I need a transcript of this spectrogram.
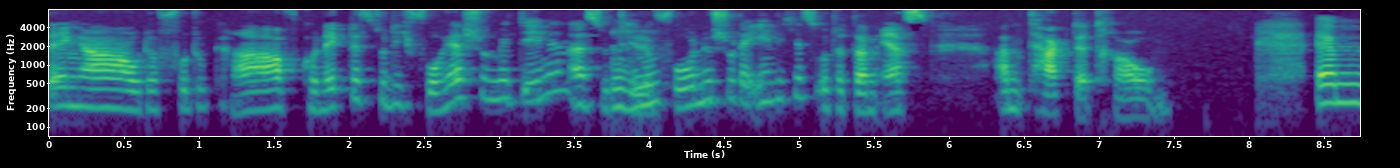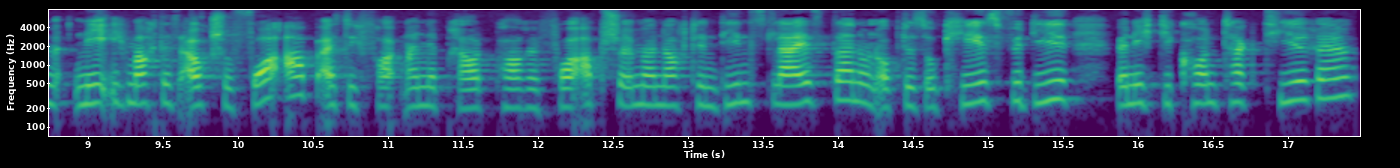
Sänger oder Fotograf, connectest du dich vorher schon mit denen, also mhm. telefonisch oder ähnliches, oder dann erst am Tag der Trauung? Ähm, nee, ich mache das auch schon vorab. Also ich frage meine Brautpaare vorab schon immer nach den Dienstleistern und ob das okay ist für die, wenn ich die kontaktiere.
